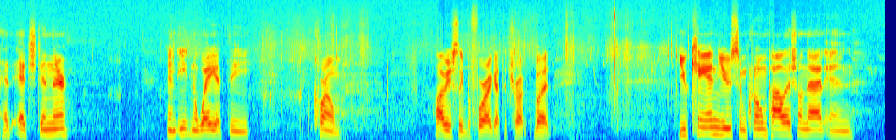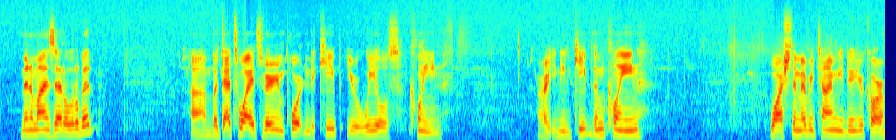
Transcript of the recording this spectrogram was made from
had etched in there and eaten away at the chrome. Obviously before I got the truck, but you can use some chrome polish on that and minimize that a little bit. Um, but that's why it's very important to keep your wheels clean. All right, you need to keep them clean. Wash them every time you do your car.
